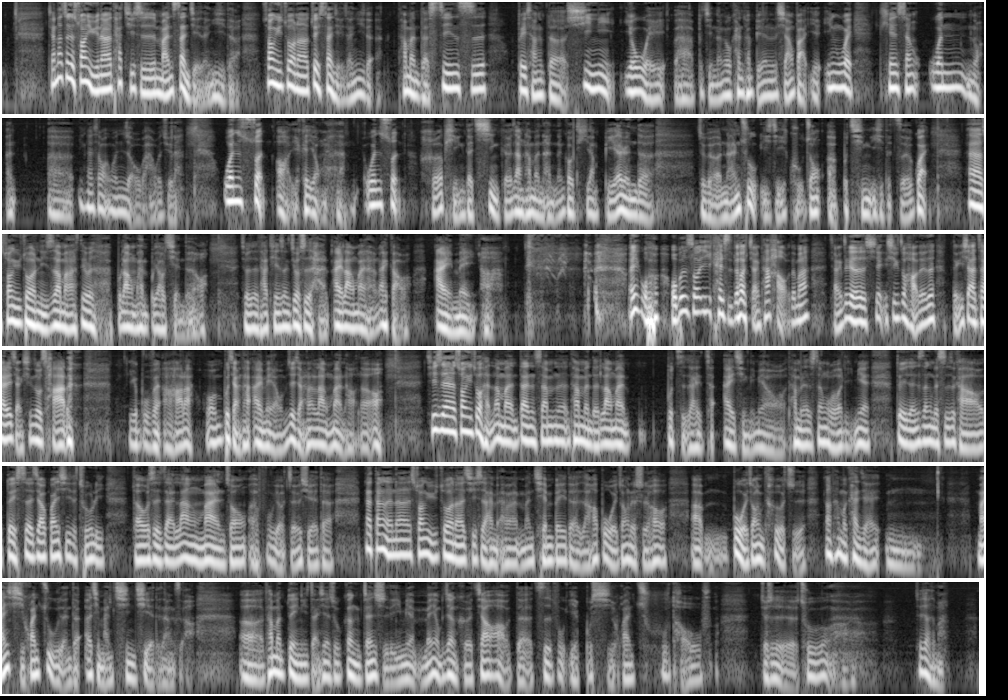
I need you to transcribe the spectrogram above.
讲到这个双鱼呢，他其实蛮善解人意的。双鱼座呢，最善解人意的，他们的心思非常的细腻幽微啊，不仅能够看穿别人的想法，也因为天生温暖，呃，应该是温柔吧，我觉得。温顺哦，也可以用 温顺和平的性格，让他们很能够体谅别人的这个难处以及苦衷，而不轻易的责怪。呃，双鱼座你知道吗？这个不浪漫不要钱的哦，就是他天生就是很爱浪漫，很爱搞暧昧啊。哎，我我不是说一开始都要讲他好的吗？讲这个星星座好的，那等一下再来讲星座差的。一个部分啊，好了，我们不讲他暧昧了，我们就讲他浪漫好了哦。其实呢，双鱼座很浪漫，但是他们呢他们的浪漫不止在爱情里面哦，他们的生活里面对人生的思考、对社交关系的处理，都是在浪漫中而富有哲学的。那当然呢，双鱼座呢，其实还蛮蛮谦卑的，然后不伪装的时候啊，不伪装的特质，让他们看起来嗯。蛮喜欢助人的，而且蛮亲切的这样子啊，呃，他们对你展现出更真实的一面，没有任何骄傲的自负，也不喜欢出头，就是出，这叫什么？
